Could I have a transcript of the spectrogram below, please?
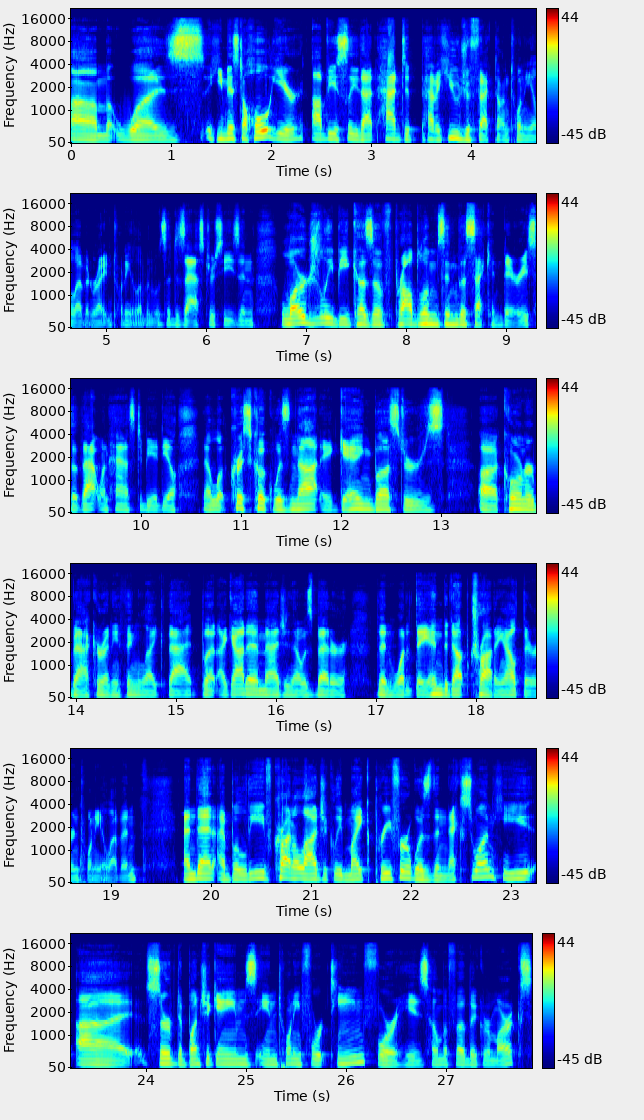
um, was he missed a whole year. Obviously, that had to have a huge effect on 2011, right? And 2011 was a disaster season, largely because of problems in the secondary. So that one has to be a deal. Now, look, Chris Cook was not a gangbusters uh, cornerback or anything like that, but I got to imagine that was better than what they ended up trotting out there in 2011. And then I believe chronologically, Mike Priefer was the next one. He uh, served a bunch of games in 2014 for his homophobic remarks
